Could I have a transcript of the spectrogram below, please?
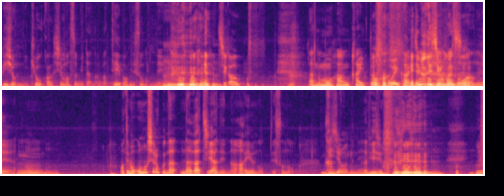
ビジョンに共感しますみたいなのが定番ですもんね、うん 違う？あの模範解答っぽい感じがします。そうなんね、ううんんうん。まあ、でも面白くなながちやねんなああいうのってそのビジョンね。ビジョン。よ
